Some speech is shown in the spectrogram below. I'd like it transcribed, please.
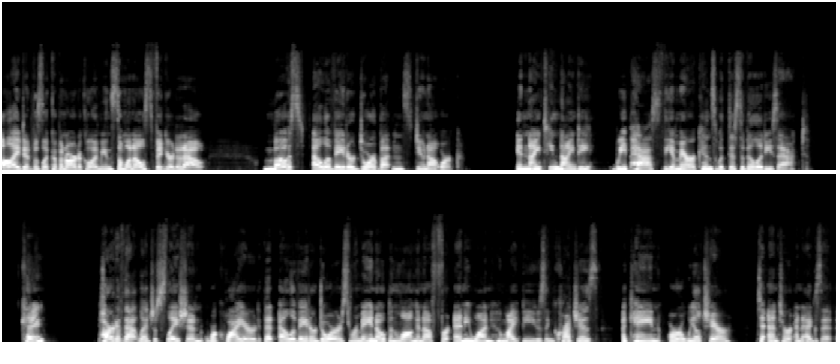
All I did was look up an article. I mean, someone else figured it out. Most elevator door buttons do not work. In 1990, we passed the Americans with Disabilities Act. Okay. Part of that legislation required that elevator doors remain open long enough for anyone who might be using crutches, a cane, or a wheelchair to enter and exit.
